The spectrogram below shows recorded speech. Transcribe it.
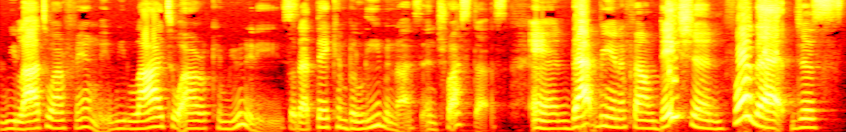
we lie to our family. We lie to our communities so that they can believe in us and trust us. And that being a foundation for that just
